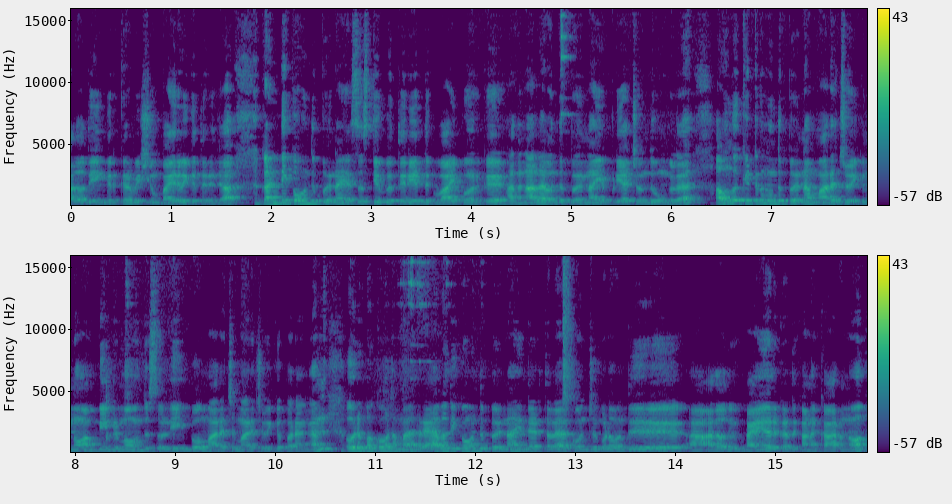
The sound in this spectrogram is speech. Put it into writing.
அதாவது இங்க இருக்கிற விஷயம் பைரவிக்கு தெரிஞ்சா கண்டிப்பாக வந்து போயினா எஸ்எஸ்கேவுக்கு தெரியறதுக்கு வாய்ப்பும் இருக்குது அதனால் வந்து போயினா எப்படியாச்சும் வந்து உங்களை அவங்க கிட்ட இருந்து வந்து போயினா மறைச்சு வைக்கணும் அப்படின்றமா வந்து சொல்லி இப்போ மறைச்சு மறைச்சு வைக்க போகிறாங்க ஒரு பக்கம் நம்ம ரேவதிக்கும் வந்து இப்போன்னா இந்த இடத்துல கொஞ்சம் கூட வந்து அதாவது பயம் இருக்கிறதுக்கான காரணம்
